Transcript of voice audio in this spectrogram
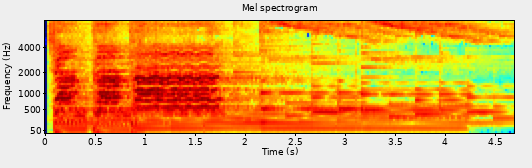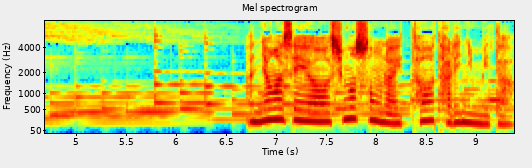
잠깐만 안녕하세요. 싱어송라이터 달인입니다.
